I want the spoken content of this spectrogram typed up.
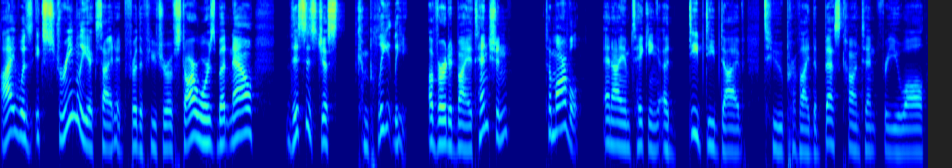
I was extremely excited for the future of Star Wars, but now this is just completely averted my attention to Marvel. And I am taking a deep, deep dive to provide the best content for you all.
